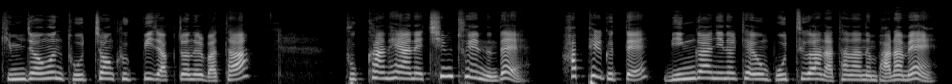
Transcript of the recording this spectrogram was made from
김정은 도청 극비 작전을 맡아 북한 해안에 침투했는데 하필 그때 민간인을 태운 보트가 나타나는 바람에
